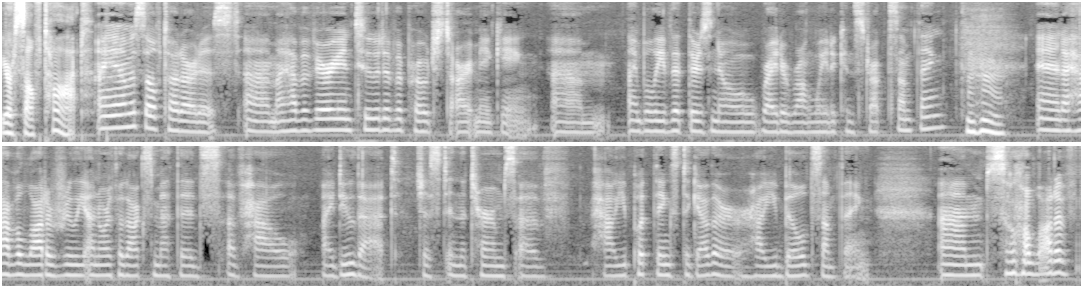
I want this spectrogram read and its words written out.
you're self taught. I am a self taught artist. Um, I have a very intuitive approach to art making. Um, I believe that there's no right or wrong way to construct something. Mm-hmm. And I have a lot of really unorthodox methods of how I do that, just in the terms of how you put things together or how you build something. Um, so a lot of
